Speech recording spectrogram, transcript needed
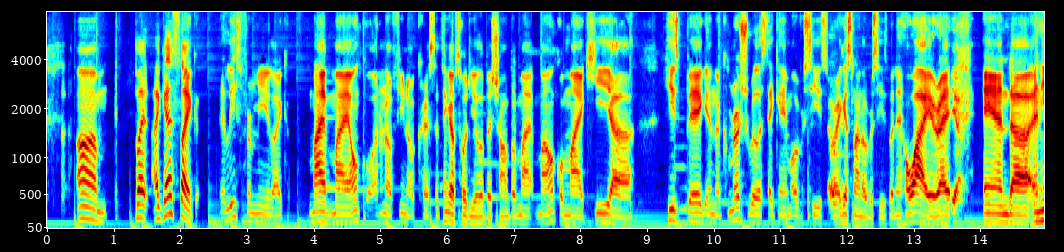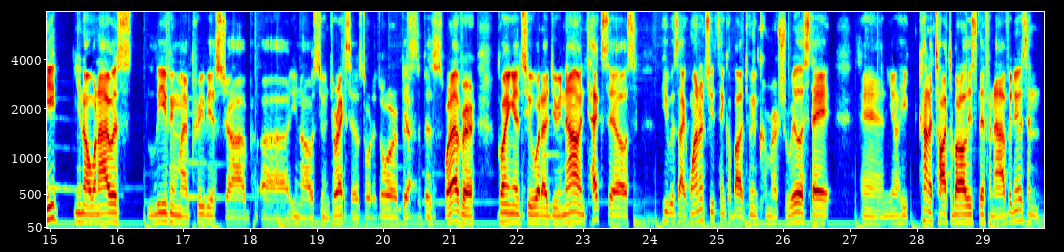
Um, but I guess like at least for me, like my my uncle. I don't know if you know Chris. I think I've told you a little bit, Sean. But my my uncle Mike, he uh, he's big in the commercial real estate game overseas, okay. or I guess not overseas, but in Hawaii, right? Yeah. And uh, and he, you know, when I was leaving my previous job, uh, you know, I was doing direct sales, door to door, business to business, whatever. Going into what I'm doing now in tech sales, he was like, "Why don't you think about doing commercial real estate?" And you know, he kind of talked about all these different avenues. And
